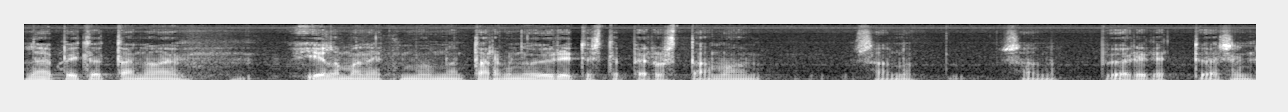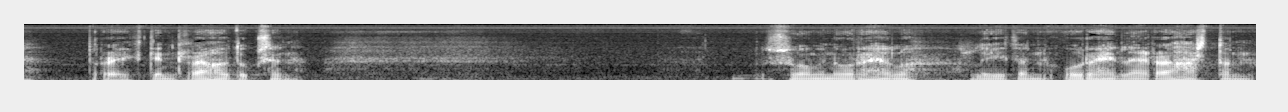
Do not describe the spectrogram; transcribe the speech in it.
läpi tota noin, ilman, että mun on tarvinnut yritystä perustaa. Mä oon saanut, saanut pyöritettyä sen projektin rahoituksen Suomen Urheiluliiton urheilijarahaston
